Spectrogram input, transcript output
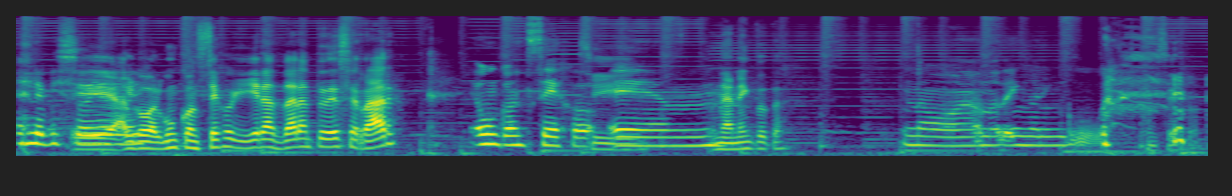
El episodio. eh, algo, algún consejo que quieras dar antes de cerrar. Un consejo. Sí, em, Una anécdota. No, no tengo ninguno. Consejo.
